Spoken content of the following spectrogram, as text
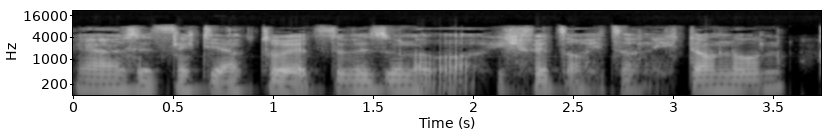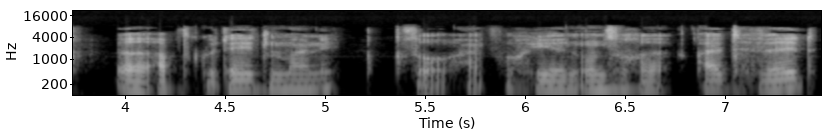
Ja, ist jetzt nicht die aktuellste Version, aber ich werde es auch jetzt auch nicht downloaden. Äh, upgraden meine ich. So, einfach hier in unsere alte Welt.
